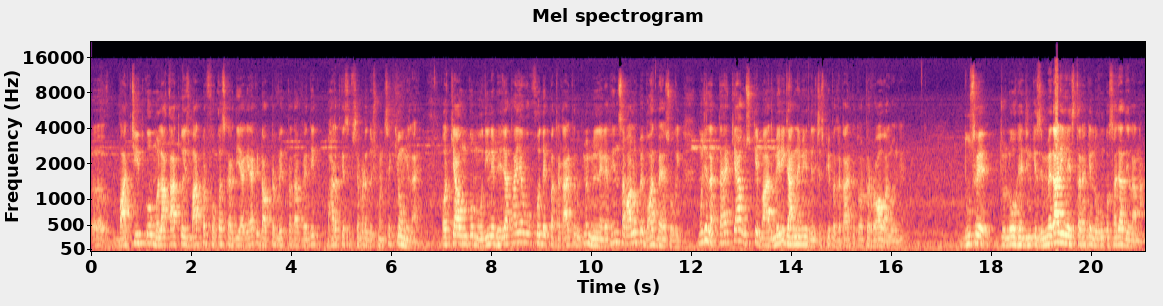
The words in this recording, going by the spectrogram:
बातचीत को, मुलाकात को इस बात पर फोकस कर दिया गया कि डॉक्टर वेद प्रताप वैदिक भारत के सबसे बड़े दुश्मन से क्यों मिला है? और क्या उनको मोदी ने भेजा था या वो खुद एक पत्रकार के रूप में मिलने गए थे? इन सवालों पे बहुत बहस हो गई। मुझे लगता है, क्या उसके बाद मेरी जानने में दिलचस्पी पत्रकार के तौर पर? रॉ वालों ने। दूसरे जो लोग हैं, जिनकी ज़िम्मेदारी है इस तरह के लोगों को सजा दिलाना,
